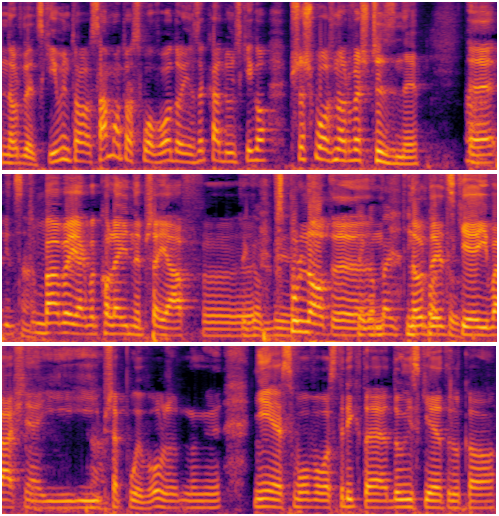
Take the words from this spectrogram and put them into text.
nordyckim, to samo to słowo do języka duńskiego przyszło z norweszczyzny. E, więc tu mamy jakby kolejny przejaw e, Tego, wspólnoty tego nordyckiej i właśnie i, i przepływu, że mm, nie jest słowo stricte duńskie, tylko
